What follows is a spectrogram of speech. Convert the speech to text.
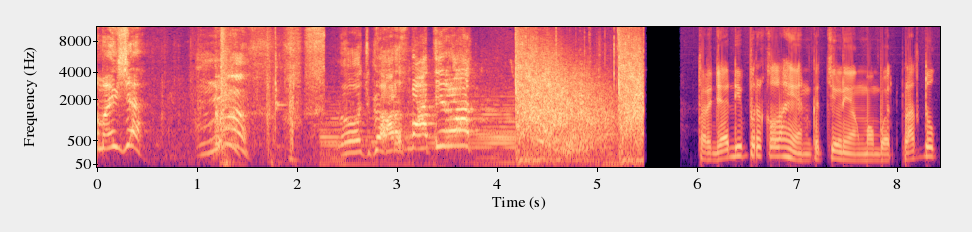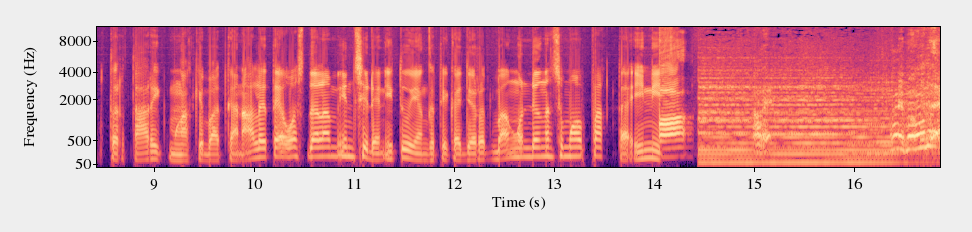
Sama Aisyah. Lo juga harus mati, Rod! Terjadi perkelahian kecil yang membuat Platuk tertarik mengakibatkan Ale tewas dalam insiden itu yang ketika Jarot bangun dengan semua fakta ini. Ale! Ale, bangun, Ale!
